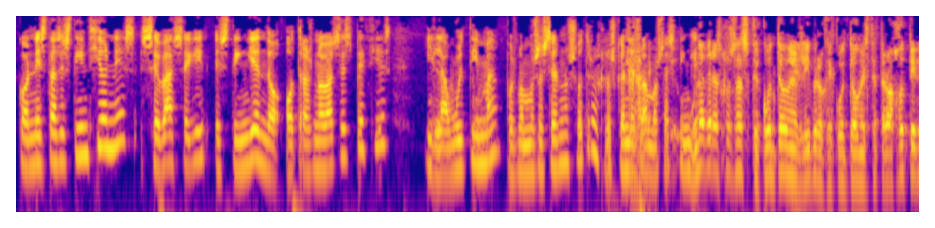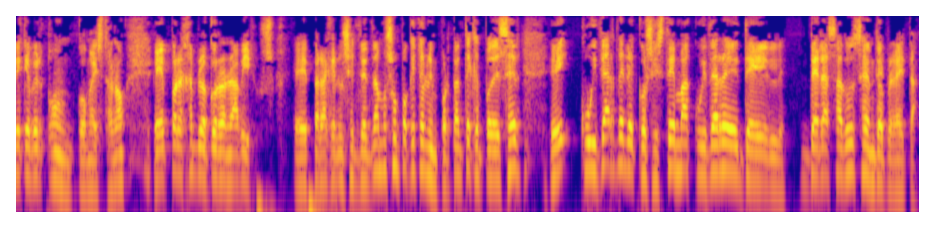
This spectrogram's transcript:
con estas extinciones se va a seguir extinguiendo otras nuevas especies y la última, pues vamos a ser nosotros los que nos vamos a extinguir. Una de las cosas que cuento en el libro, que cuento en este trabajo, tiene que ver con, esto, ¿no? Eh, por ejemplo, el coronavirus. Eh, para que nos entendamos un poquito lo importante que puede ser eh, cuidar del ecosistema, cuidar de la salud del planeta.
